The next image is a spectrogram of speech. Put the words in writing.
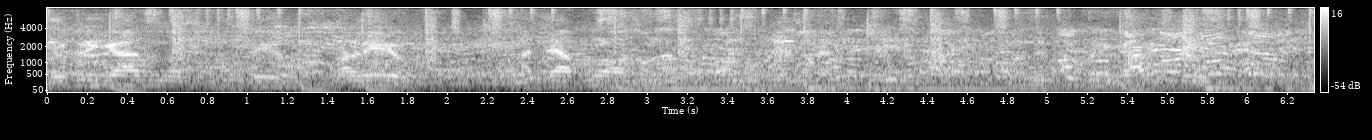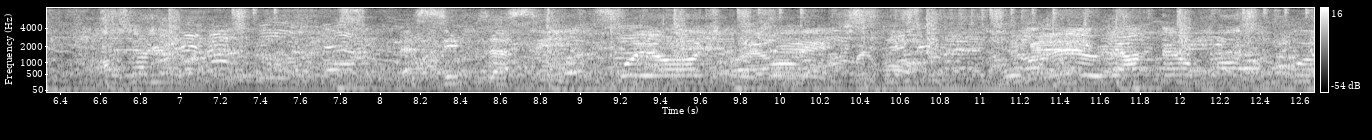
E obrigado, nosso governo. Valeu. Até a próxima. Muito obrigado. É simples assim. Foi ótimo, gente. foi bom. Valeu e até o próximo ano.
